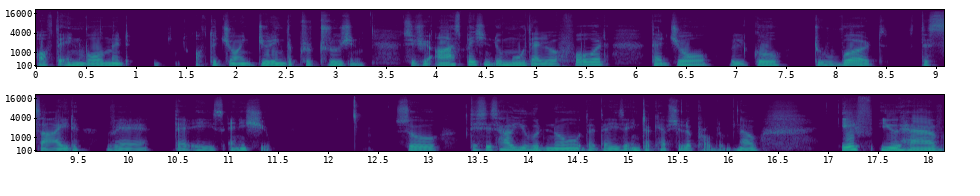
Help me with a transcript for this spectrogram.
of the involvement of the joint during the protrusion. So if you ask patient to move their jaw forward, that jaw will go towards the side where there is an issue. So this is how you would know that there is an intercapsular problem. Now, if you have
